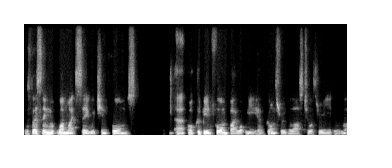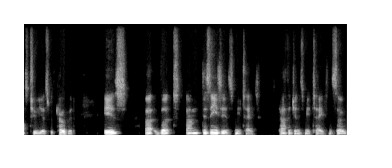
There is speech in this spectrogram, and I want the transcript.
The first thing one might say, which informs uh, or could be informed by what we have gone through the last two or three last two years with COVID, is uh, that um, diseases mutate. pathogens mutate. And so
